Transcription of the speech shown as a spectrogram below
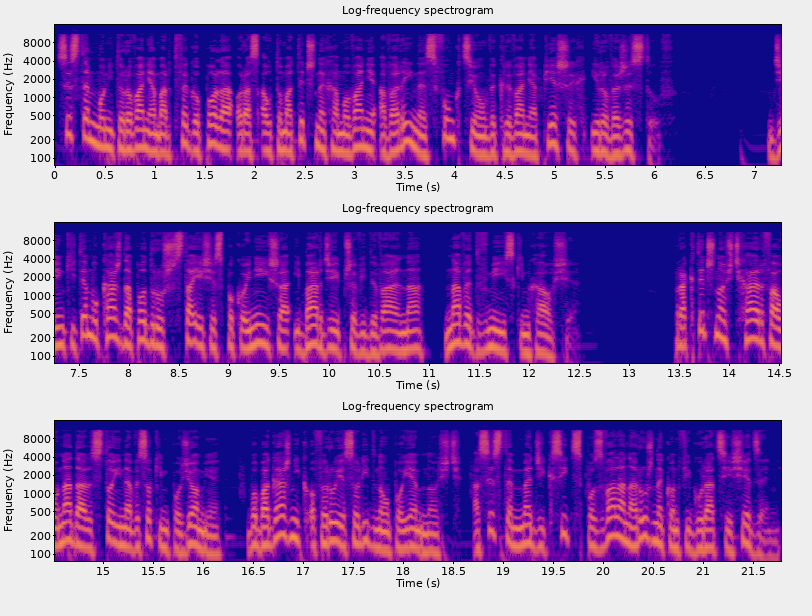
system monitorowania martwego pola oraz automatyczne hamowanie awaryjne z funkcją wykrywania pieszych i rowerzystów. Dzięki temu każda podróż staje się spokojniejsza i bardziej przewidywalna, nawet w miejskim chaosie. Praktyczność HRV nadal stoi na wysokim poziomie, bo bagażnik oferuje solidną pojemność, a system Magic Seats pozwala na różne konfiguracje siedzeń,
